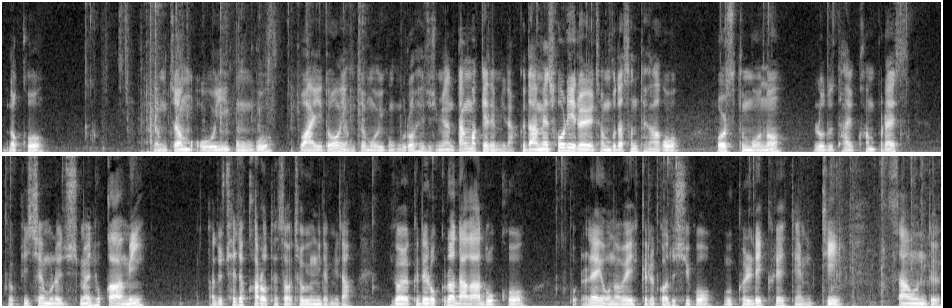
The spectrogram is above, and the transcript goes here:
넣고 0.5209 Y도 0.5209로 해주시면 딱 맞게 됩니다 그 다음에 소리를 전부 다 선택하고 Forced Mono, Load Type Compress PCM으로 해주시면 효과음이 아주 최적화로 돼서 적용이 됩니다. 이걸 그대로 끌어다가 놓고 플레이 온 어웨이크를 꺼주시고 우클릭 크리에이트 MT 사운드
